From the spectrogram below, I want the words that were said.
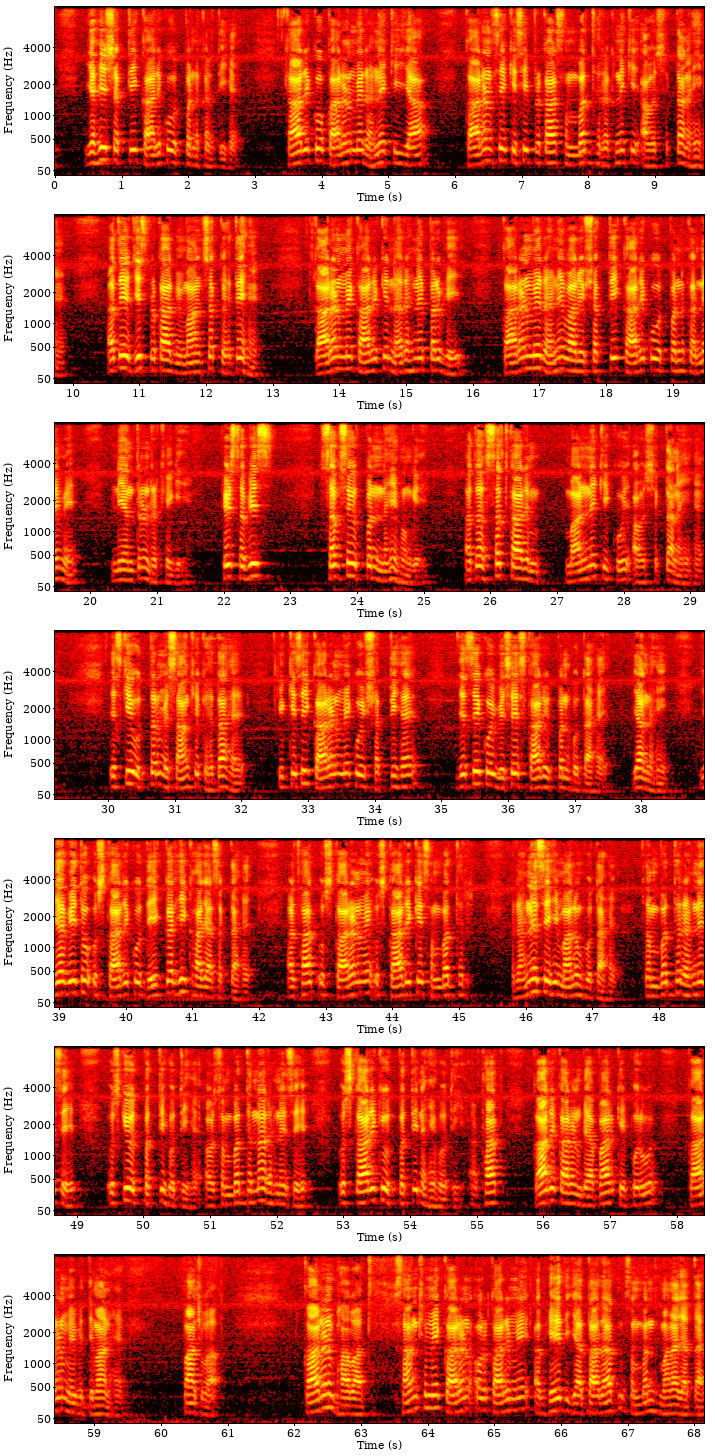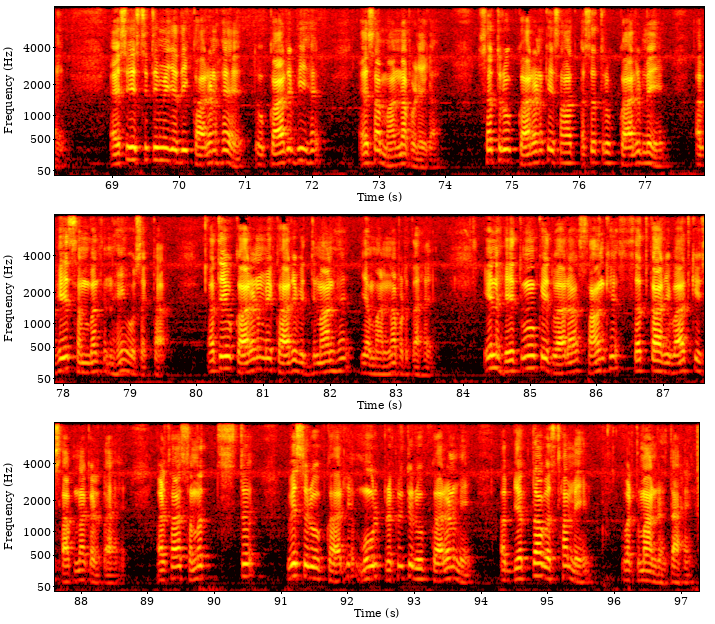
यही शक्ति कार्य को उत्पन्न करती है। कार्य को कारण में रहने की या कारण से किसी प्रकार संबद्ध रखने की आवश्यकता नहीं है। अतः जिस प्रकार मीमांसक कहते हैं, कारण में कार्य के न रहने पर भी कारण में रहने वाली शक्ति कार्य को उत्पन्न करने में नियंत्रण रखेगी। फिर सभी सबसे उत्पन्न नहीं होंगे। अतः सत्कार्य मानने की कोई आवश्यकता नहीं है। इसके उत्तर में सांख्य कहता है कि किसी कारण में कोई शक्ति है जिससे कोई विशेष कार्य उत्पन्न होता है या नहीं, यह भी तो उस कार्य को देखकर ही कहा जा सकता है। अर्थात उस कारण में उस कार्य के संबद्ध रहने से ही मालूम होता है। संबद्ध रहने से उसकी उत्पत्ति होती है और संबद्ध न रहने से उस कार्य की उत्पत्ति नहीं होती। अर्थात, कार्य कारण व्यापार के पूर्व कारण में विद्यमान है। पांचवा, कारण भावात। सांख्य में कारण और कार्य में अभेद या तादात्म संबंध माना जाता है। ऐसी स्थिति में यदि कारण है तो कार्य भी है, ऐसा मानना पड़ेगा। सतरूप कारण के साथ असतरूप कार्य में अभेद संबंध नहीं हो सकता। अतएव कारण में कार्य विद्यमान है, यह मानना पड़ता है। इन हेतुओं के द्वारा सांख्य सत्कार्यवाद की स्थापना करता है, अर्थात समस्त विश्व रूप कार्य मूल प्रकृति रूप कारण में, अव्यक्तावस्था में वर्तमान रहता है।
